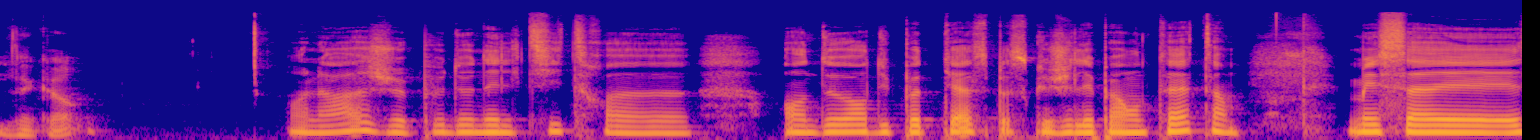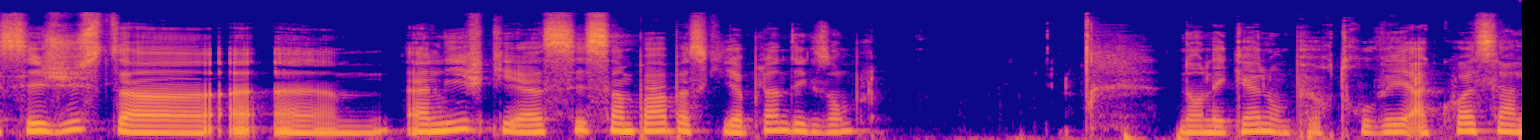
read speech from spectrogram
D'accord. Voilà, je peux donner le titre euh, en dehors du podcast parce que je l'ai pas en tête, mais c'est juste un, livre qui est assez sympa parce qu'il y a plein d'exemples dans lesquels on peut retrouver à quoi sert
